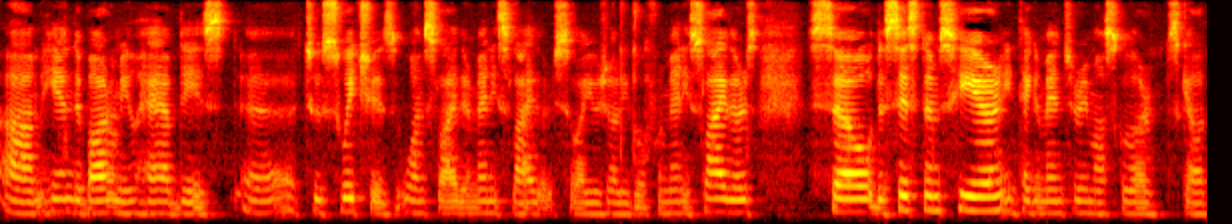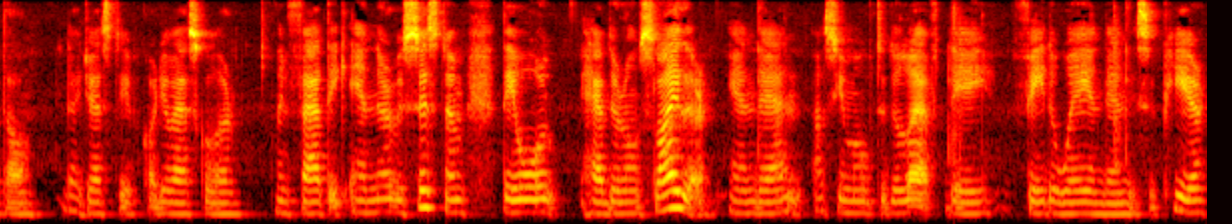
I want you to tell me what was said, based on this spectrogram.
um, here in the bottom you have these uh, two switches, one slider, many sliders. So I usually go for many sliders. So the systems here, integumentary, muscular, skeletal, digestive, cardiovascular, lymphatic, and nervous system, they all have their own slider and then as you move to the left they fade away and then disappear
